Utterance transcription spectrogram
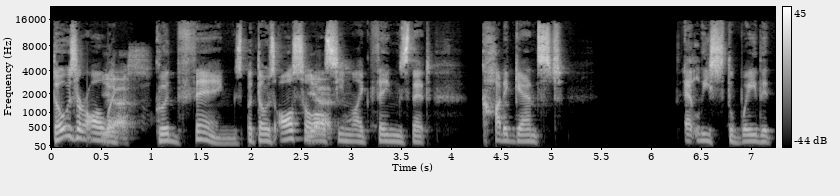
Those are all yes. like good things, but those also all seem like things that cut against at least the way that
